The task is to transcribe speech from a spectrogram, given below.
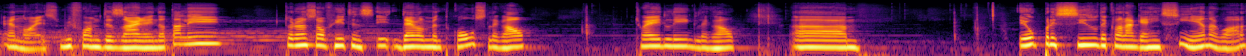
É nóis. Reform Design ainda tá ali. Tolerance of Hidden Development Goals, legal. Trade League, legal. Uh, eu preciso declarar guerra em Siena agora.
